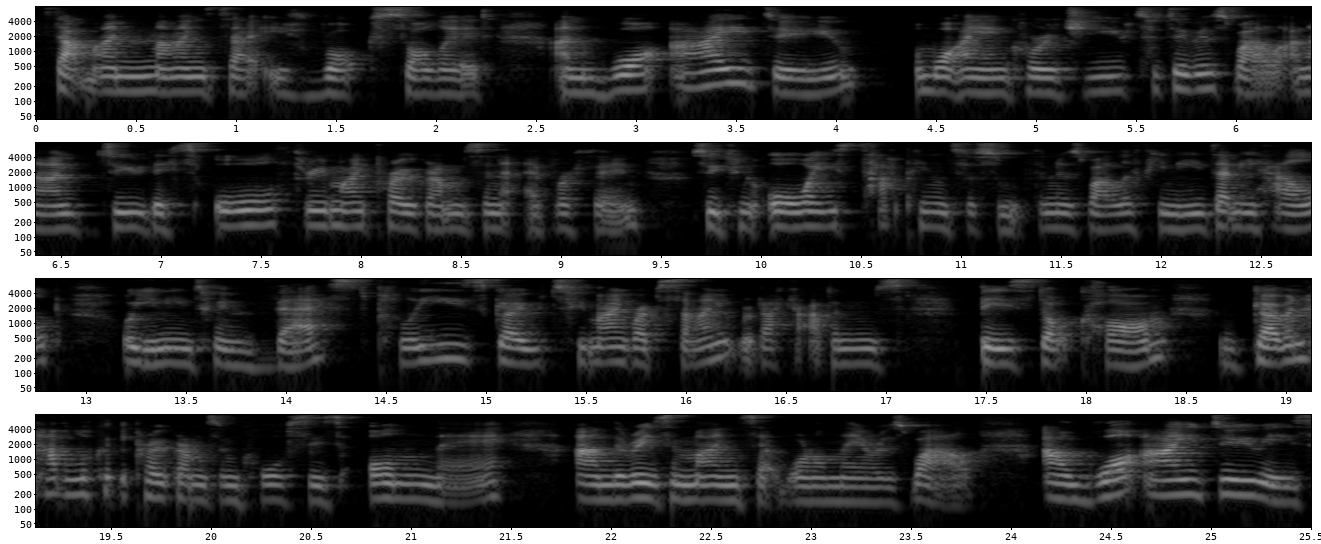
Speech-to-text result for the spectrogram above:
It's that my mindset is rock solid. And what I do and what I encourage you to do as well. And I do this all through my programs and everything. So you can always tap into something as well. If you need any help or you need to invest, please go to my website, RebeccaAdamsBiz.com. Go and have a look at the programs and courses on there. And there is a mindset one on there as well. And what I do is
